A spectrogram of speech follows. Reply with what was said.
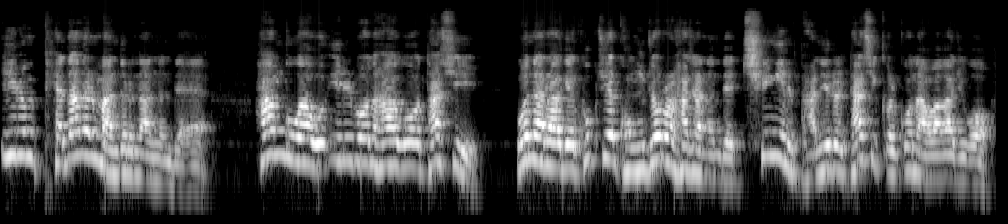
이런 폐단을 만들어 놨는데 한국하고 일본하고 다시 원활하게 국제 공조를 하자는데 친일 반일을 다시 끌고 나와가지고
